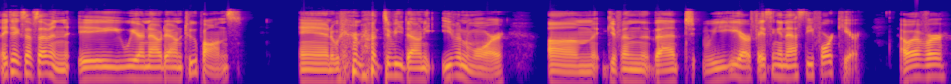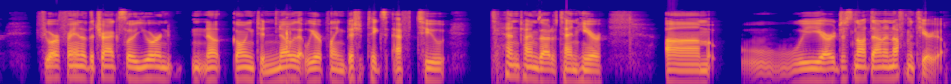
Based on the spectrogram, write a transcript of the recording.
Knight takes f7. Eh, we are now down two pawns, and we're about to be down even more um, given that we are facing a nasty fork here. However, if you are a fan of the Traxler, you are not going to know that we are playing bishop takes f2 10 times out of 10 here. Um, we are just not down enough material.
